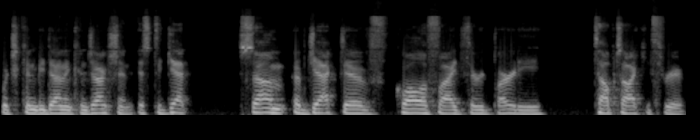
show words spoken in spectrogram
which can be done in conjunction, is to get some objective, qualified third party to help talk you through.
